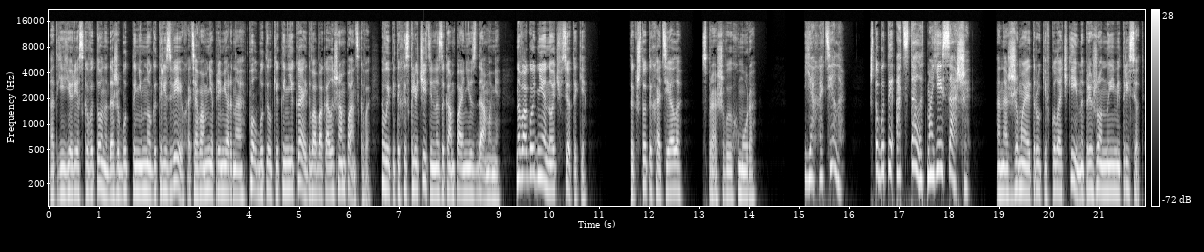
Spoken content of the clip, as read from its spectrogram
От ее резкого тона даже будто немного трезвею, хотя во мне примерно полбутылки коньяка и два бокала шампанского, выпитых исключительно за компанию с дамами. Новогодняя ночь все-таки. «Так что ты хотела?» — спрашиваю хмуро. «Я хотела, чтобы ты отстал от моей Саши». Она сжимает руки в кулачки и напряженно ими трясет.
